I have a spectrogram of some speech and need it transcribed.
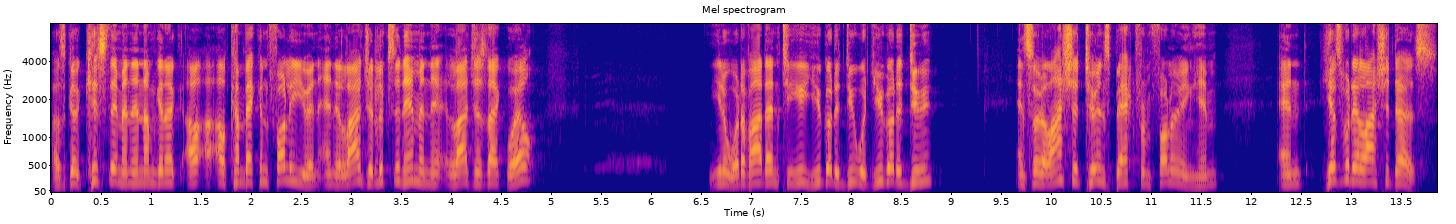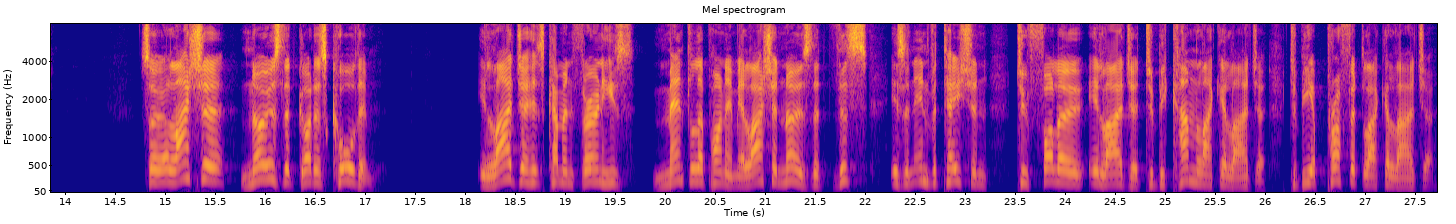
I was going to kiss them and then I'm going to, I'll, I'll, come back and follow you. And, and Elijah looks at him and Elijah's like, Well, you know, what have I done to you? You got to do what you got to do. And so Elisha turns back from following him and here's what Elisha does. So Elisha knows that God has called him. Elijah has come and thrown his mantle upon him. Elisha knows that this is an invitation to follow Elijah, to become like Elijah, to be a prophet like Elijah.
